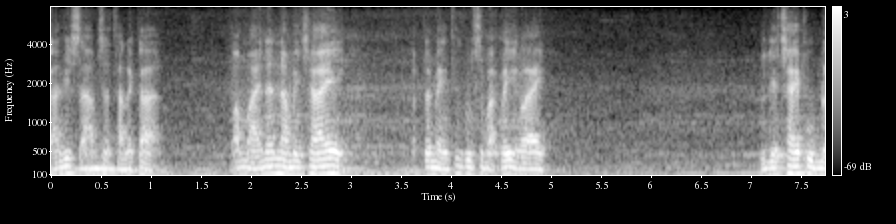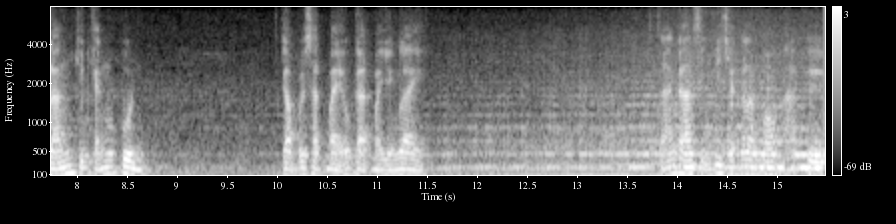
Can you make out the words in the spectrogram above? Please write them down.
การที่สามสถานการณ์ความหมายนั้นนำไปใช้กับตำแหน่งที่คุณสมัครได้อย่างไร คุณจะใช้ภูมิหลังจุดแข็งของคุณ กับบริษัทใหม่โอกาสใหม่อย่างไรสถานการณ์สิ่งที่ฉันกำลังมองหาคือ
